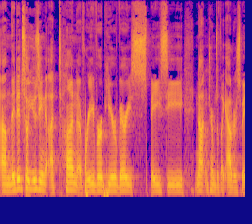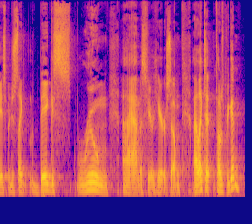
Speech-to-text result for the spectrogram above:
um, they did so using a ton of reverb here, very spacey, not in terms of like outer space, but just like big room uh, atmosphere here. So I liked it. Thought it was pretty good.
